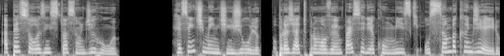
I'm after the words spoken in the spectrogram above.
a pessoas em situação de rua. Recentemente, em julho, o projeto promoveu em parceria com o MISC o Samba Candeeiro,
